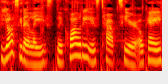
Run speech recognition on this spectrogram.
Y'all see that lace? The quality is top tier, okay?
